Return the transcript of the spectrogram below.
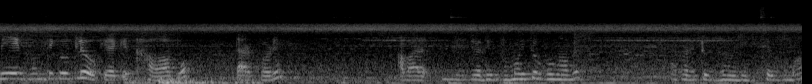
মেয়ে ঘুম থেকে উঠলে ওকে আগে খাওয়াবো, তারপরে আবার যদি ঘুমোই তো ঘুমাবে। এখন একটু ঘুম দিচ্ছে, ঘুমা।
